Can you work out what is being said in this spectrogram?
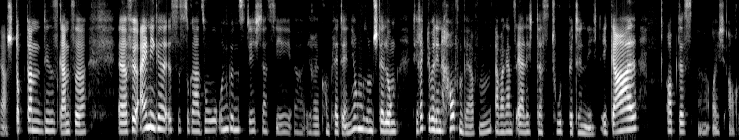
ja, stoppt dann dieses Ganze. Äh, für einige ist es sogar so ungünstig, dass sie, äh, ihre komplette Ernährungsumstellung direkt über den Haufen werfen. Aber ganz ehrlich, das tut bitte nicht. Egal, ob das, äh, euch auch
